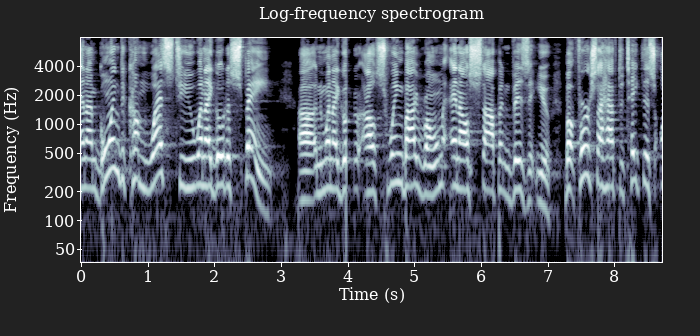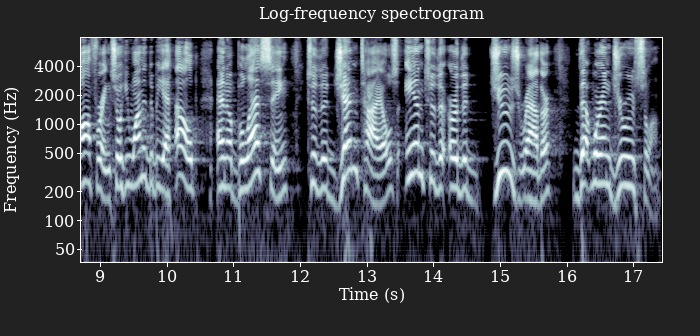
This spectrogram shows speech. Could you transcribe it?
and I'm going to come west to you when I go to Spain. Uh, and when I go, I'll swing by Rome and I'll stop and visit you. But first, I have to take this offering. So he wanted to be a help and a blessing to the Gentiles and to the, or the Jews rather, that were in Jerusalem.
